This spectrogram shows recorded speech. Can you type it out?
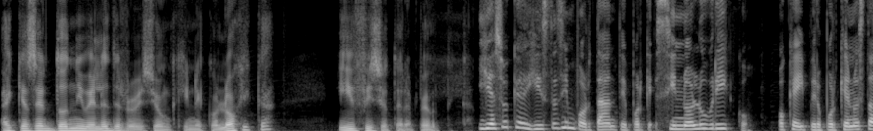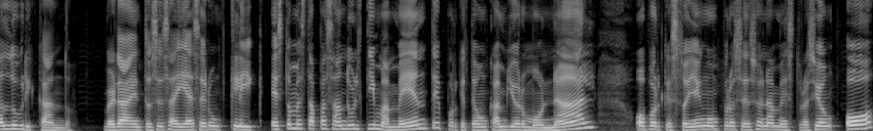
hay que hacer dos niveles de revisión ginecológica y fisioterapéutica. Y eso que dijiste es importante, porque si no lubrico, ok, pero ¿por qué no estás lubricando? ¿Verdad? Entonces ahí hacer un clic. Esto me está pasando últimamente porque tengo un cambio hormonal o porque estoy en un proceso de la menstruación o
